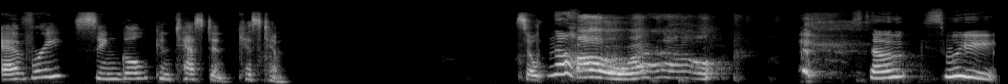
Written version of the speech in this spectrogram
every single contestant kissed him. So, no. Oh, wow. so sweet.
